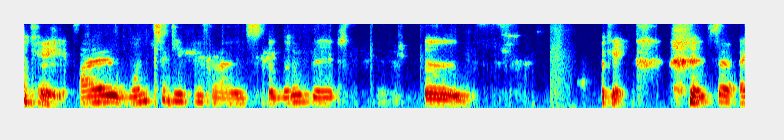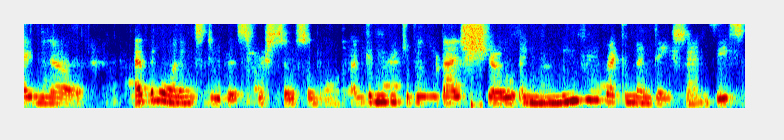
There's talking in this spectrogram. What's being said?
okay, I want to give you guys a little bit of, okay, so I know I've been wanting to do this for so, so long. I'm going to be giving you guys show and movie recommendations. These,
